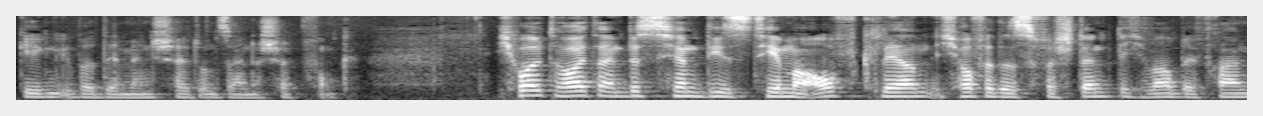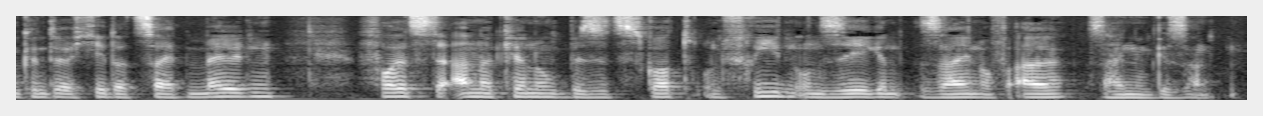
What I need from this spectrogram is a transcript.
gegenüber der Menschheit und seiner Schöpfung. Ich wollte heute ein bisschen dieses Thema aufklären. Ich hoffe, dass es verständlich war. Bei Fragen könnt ihr euch jederzeit melden. Vollste Anerkennung besitzt Gott und Frieden und Segen seien auf all seinen Gesandten.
